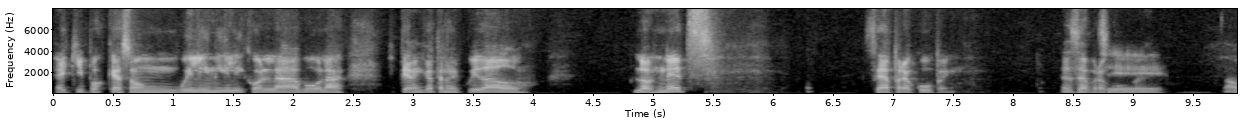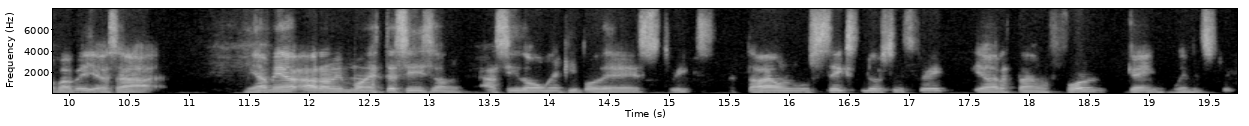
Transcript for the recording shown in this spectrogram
equipos que son willy-nilly con la bola tienen que tener cuidado los Nets se preocupen. Se preocupen. Sí. No, papi, o sea, Miami ahora mismo en este season ha sido un equipo de streaks. Estaba en un six losing streak y ahora está en un four game winning streak.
